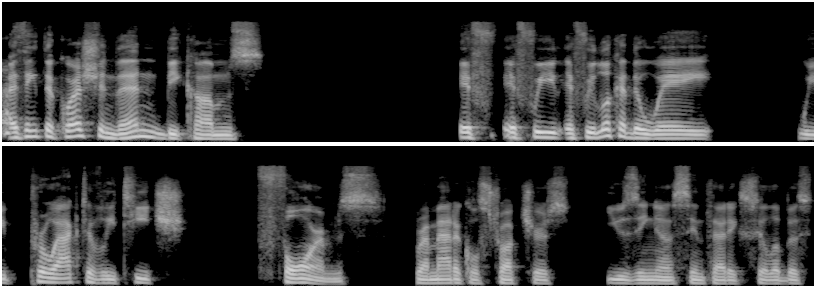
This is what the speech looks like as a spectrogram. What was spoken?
I think the question then becomes if if we if we look at the way we proactively teach forms, grammatical structures using a synthetic syllabus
